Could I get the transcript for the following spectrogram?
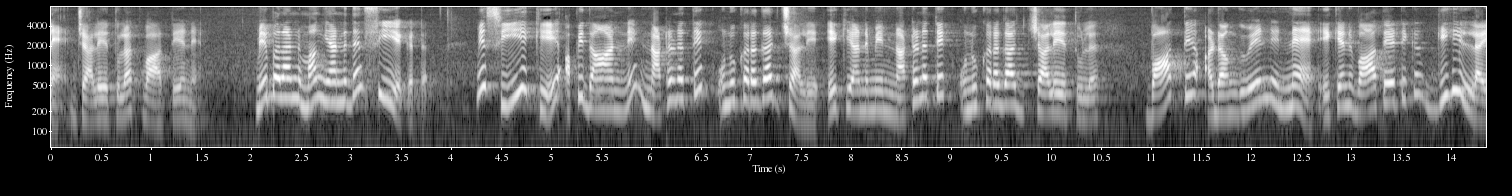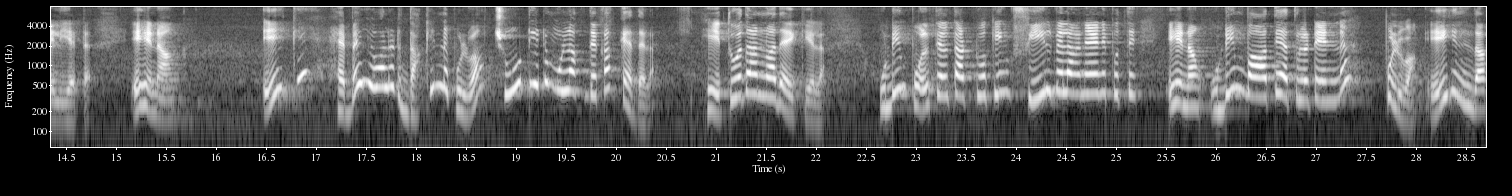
නෑ. ජලය තුලත් වාතය නෑ. මේ බලන්න මං යන්නේ දැන් C1කට. මේ C1 අපි දාන්නේ නටනතෙක් උණු කරගත් ජලය. ඒ කියන්නේ මේ නටනතෙක් උණු කරගත් ජලය තුල වාතය අඩංගු වෙන්නේ නැහැ. ඒ කියන්නේ වාතය ටික ගිහිල්ලා එළියට. එහෙනම් ඒකේ හැබැයි ඔයාලට දකින්න පුළුවන් චූටියට මුලක් දෙකක් ඇදලා. හේතුව දන්නවදයි කියලා. උඩින් පොල් තෙල් තට්ටුවකින් සීල් වෙලා නැහැනේ පුතේ. එහෙනම් උඩින් වාතය ඇතුළට එන්න පුළුවන්. ඒ හින්දා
